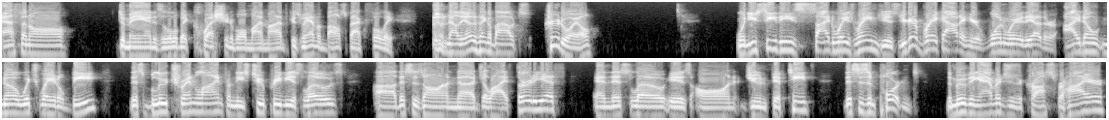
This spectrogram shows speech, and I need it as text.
ethanol demand is a little bit questionable in my mind because we haven't bounced back fully. now, the other thing about crude oil, when you see these sideways ranges, you're going to break out of here one way or the other. I don't know which way it'll be. This blue trend line from these two previous lows, uh, this is on uh, July 30th and this low is on June 15th. This is important. The moving averages are crossed for higher.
